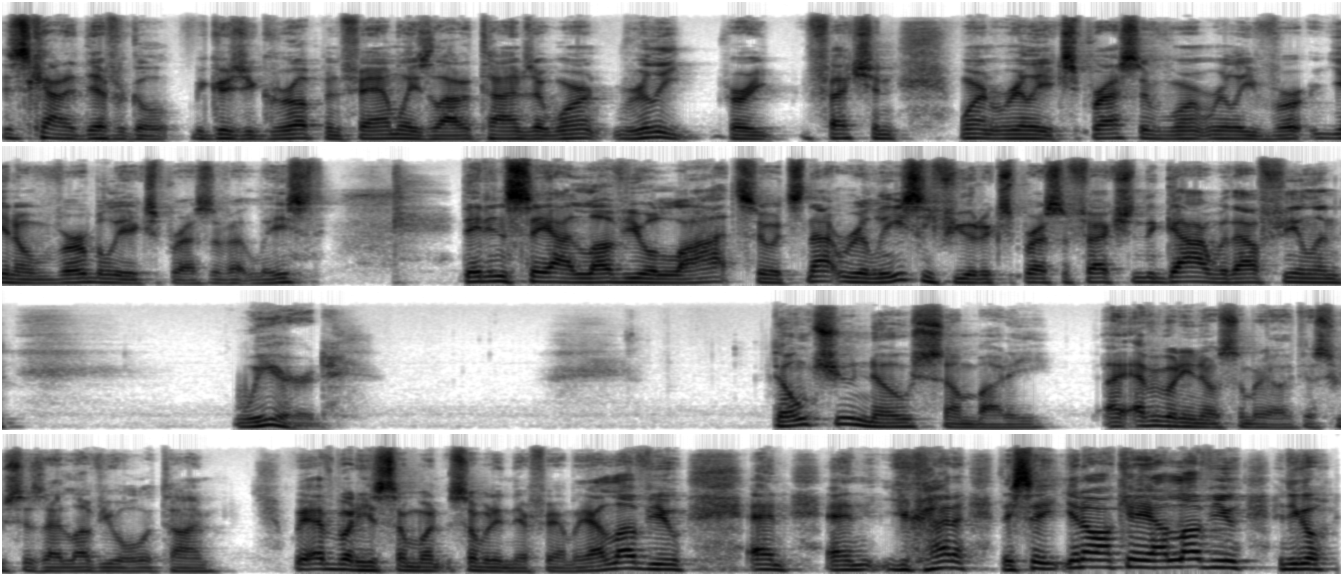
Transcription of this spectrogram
this is kind of difficult because you grew up in families a lot of times that weren't really very affectionate, weren't really expressive, weren't really ver- you know verbally expressive at least. They didn't say "I love you" a lot, so it's not real easy for you to express affection to God without feeling weird. Don't you know somebody? Everybody knows somebody like this who says "I love you" all the time. Well, everybody has someone, somebody in their family. I love you, and and you kind of they say, you know, okay, I love you, and you go,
